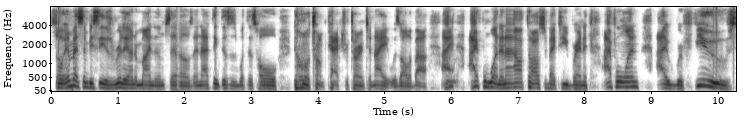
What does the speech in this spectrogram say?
So MSNBC is really undermining themselves, and I think this is what this whole Donald Trump tax return tonight was all about. I, I for one, and I'll toss it back to you, Brandon. I for one, I refuse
